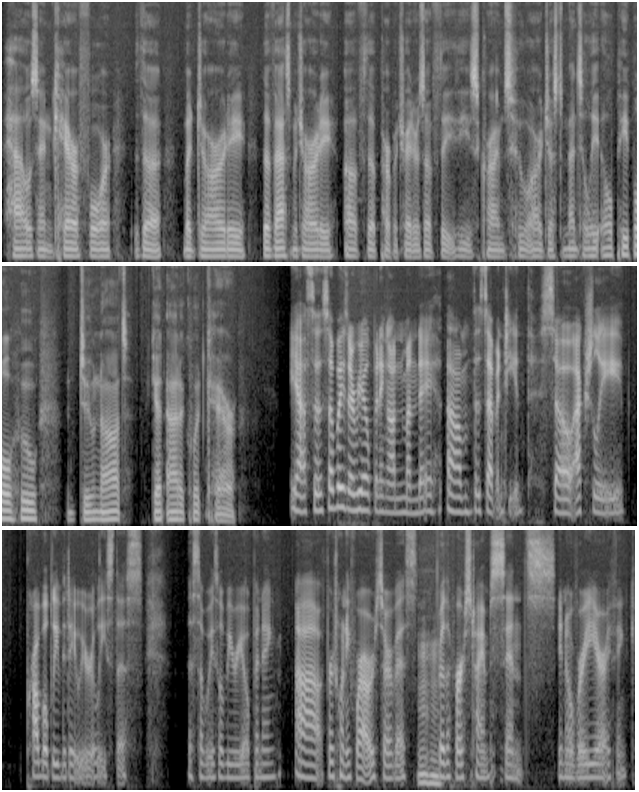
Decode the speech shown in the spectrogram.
house and care for the majority, the vast majority of the perpetrators of the, these crimes who are just mentally ill people who do not get adequate care. Yeah, so subways are reopening on Monday, um, the 17th. So actually, probably the day we release this, the subways will be reopening uh, for 24 hour service Mhm. for the first time since in over a year, I think.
